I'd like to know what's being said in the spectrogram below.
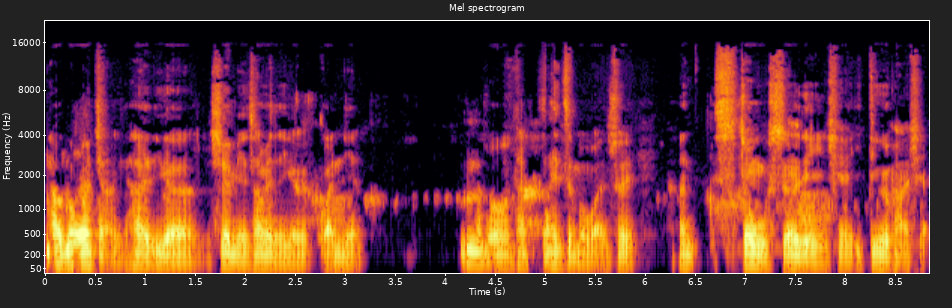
他有跟我讲他的一个睡眠上面的一个观念，他嗯，说他再怎么晚睡，他中午十二点以前一定会爬起来，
